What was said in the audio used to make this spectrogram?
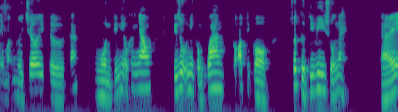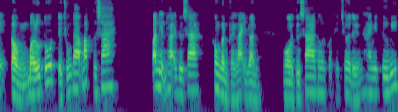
để mọi người chơi từ các nguồn tín hiệu khác nhau. Ví dụ như cổng quang có optical, xuất từ TV xuống này. Đấy, cổng Bluetooth để chúng ta bắt từ xa, bắt điện thoại từ xa, không cần phải lại gần. Ngồi từ xa thôi, có thể chơi đến 24 bit.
